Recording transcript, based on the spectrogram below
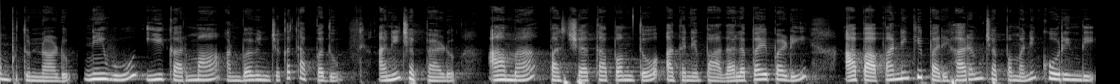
చంపుతున్నాడు. నీవు ఈ కర్మ అనుభవించక తప్పదు అని చెప్పాడు. ఆమె పశ్చాత్తాపంతో అతని పాదాలపై పడి ఆ పాపానికి పరిహారం చెప్పమని కోరింది.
